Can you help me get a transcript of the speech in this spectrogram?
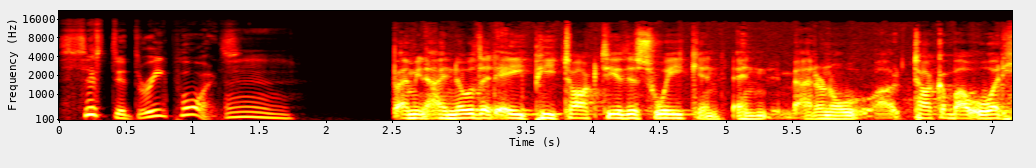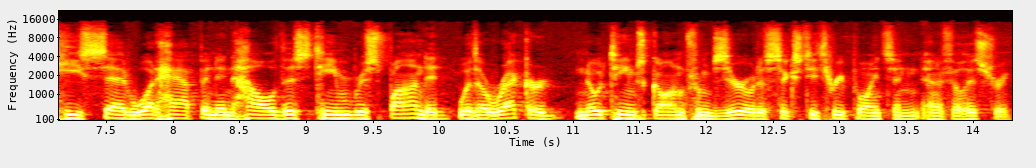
sixty three points. Mm. I mean, I know that AP talked to you this week, and, and I don't know, uh, talk about what he said, what happened, and how this team responded with a record. No team's gone from zero to 63 points in NFL history.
